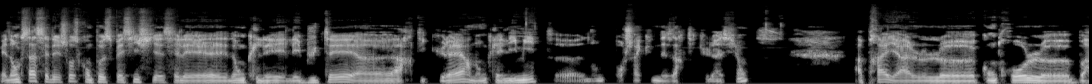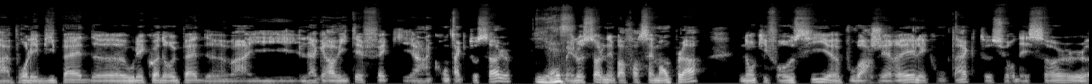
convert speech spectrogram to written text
Mais donc ça, c'est des choses qu'on peut spécifier. C'est les donc les, les butées articulaires, donc les limites donc pour chacune des articulations. Après, il y a le contrôle euh, bah, pour les bipèdes euh, ou les quadrupèdes. Euh, bah, la gravité fait qu'il y a un contact au sol, yes. mais le sol n'est pas forcément plat, donc il faut aussi pouvoir gérer les contacts sur des sols,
